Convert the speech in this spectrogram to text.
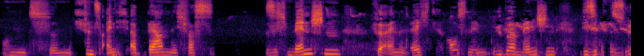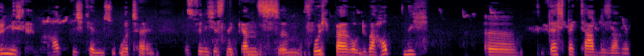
Und ähm, ich finde es eigentlich erbärmlich, was sich Menschen für ein Recht herausnehmen, über Menschen, die sie persönlich überhaupt nicht kennen, zu urteilen. Das finde ich ist eine ganz ähm, furchtbare und überhaupt nicht äh, respektable Sache.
